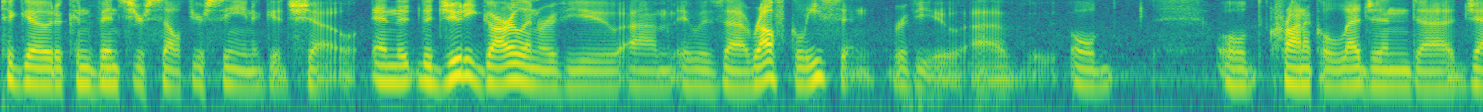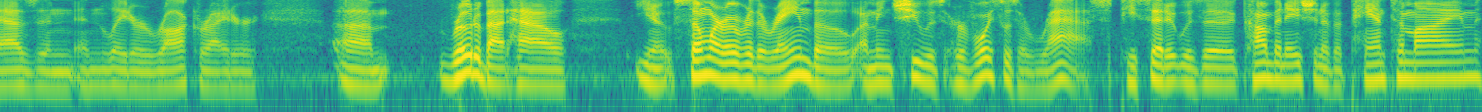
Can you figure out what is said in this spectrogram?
to go to convince yourself you're seeing a good show. And the, the Judy Garland review, um, it was uh, Ralph Gleason review, uh, old old Chronicle legend, uh, jazz and, and later rock writer, um, wrote about how, you know, somewhere over the rainbow, I mean, she was, her voice was a rasp. He said it was a combination of a pantomime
